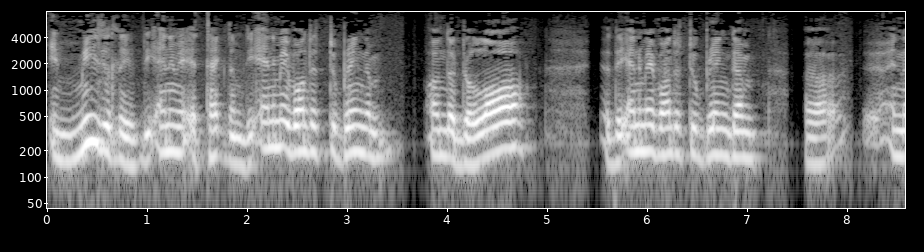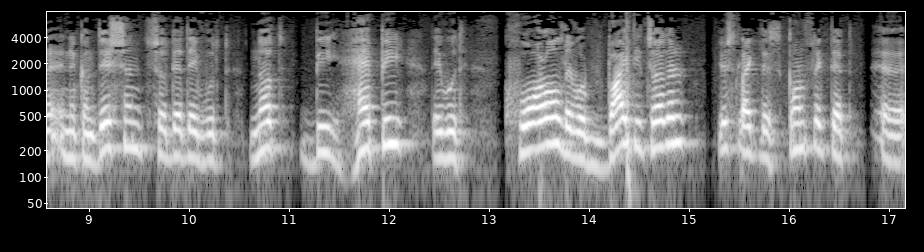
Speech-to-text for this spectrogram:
immediately the enemy attacked them. The enemy wanted to bring them under the law. The enemy wanted to bring them uh, in, a, in a condition so that they would not be happy. They would quarrel. They would bite each other, just like this conflict that uh,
